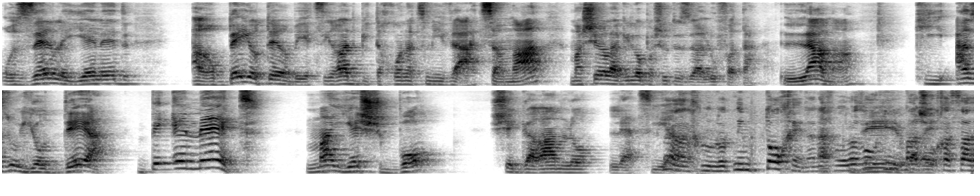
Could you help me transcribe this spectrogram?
עוזר לילד הרבה יותר ביצירת ביטחון עצמי והעצמה, מאשר להגיד לו פשוט איזה אלוף אתה. למה? כי אז הוא יודע באמת מה יש בו שגרם לו להצליח. לא, אנחנו נותנים תוכן, אנחנו לא זורקים משהו חסר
